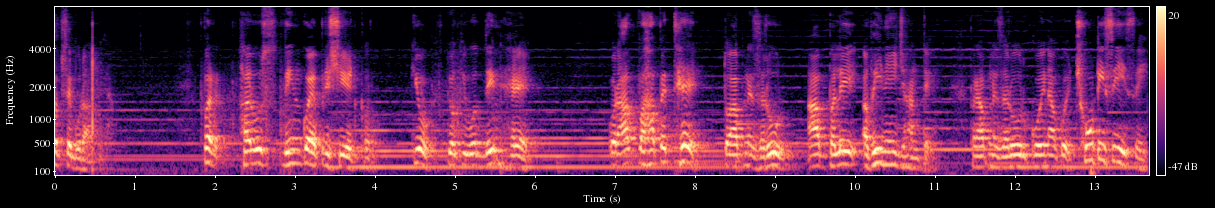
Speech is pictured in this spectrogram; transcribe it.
सबसे बुरा गया पर हर उस दिन को अप्रिशिएट करो। क्यों? क्योंकि वो दिन है। और आप वहाँ पे थे तो आपने ज़रूर, आप भले अभी नहीं जानते, पर आपने ज़रूर कोई ना कोई छोटी सी सही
